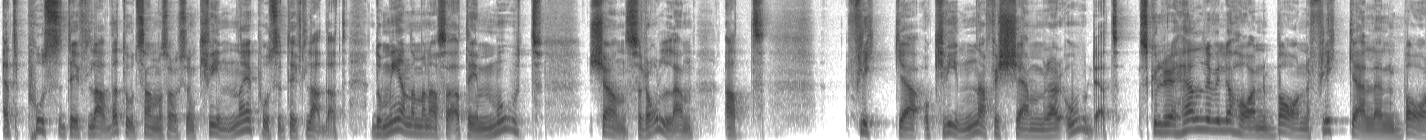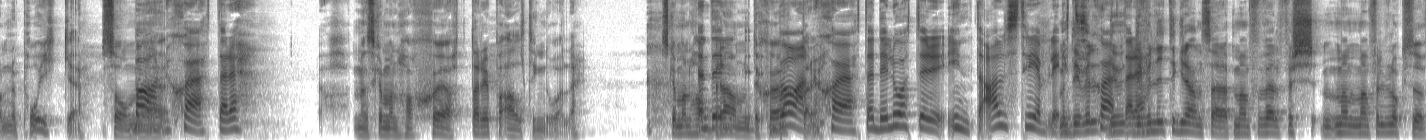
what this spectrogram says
ett positivt laddat ord, samma sak som kvinna är positivt laddat. Då menar man alltså att det är emot könsrollen att flicka och kvinna försämrar ordet. Skulle du hellre vilja ha en barnflicka eller en barnpojke? Som, eh, Barnskötare. Men ska man ha skötare på allting då eller? Ska man ha brandskötare? Barnskötare, det låter inte alls trevligt. Men det är, väl, det, det är väl lite grann så här att man får väl, förs- man, man får väl också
